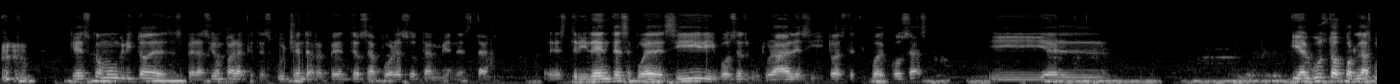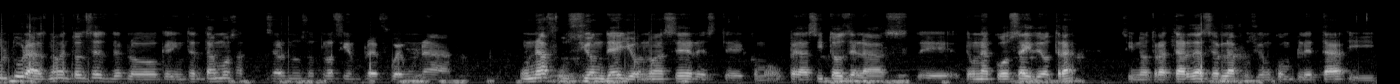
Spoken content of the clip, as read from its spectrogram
que es como un grito de desesperación para que te escuchen de repente, o sea, por eso también está estridente, se puede decir, y voces guturales y todo este tipo de cosas. Y el, y el gusto por las culturas, ¿no? Entonces, lo que intentamos hacer nosotros siempre fue una, una fusión de ello, no hacer este, como pedacitos de, las, de, una cosa y de otra, sino tratar de hacer la fusión completa y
